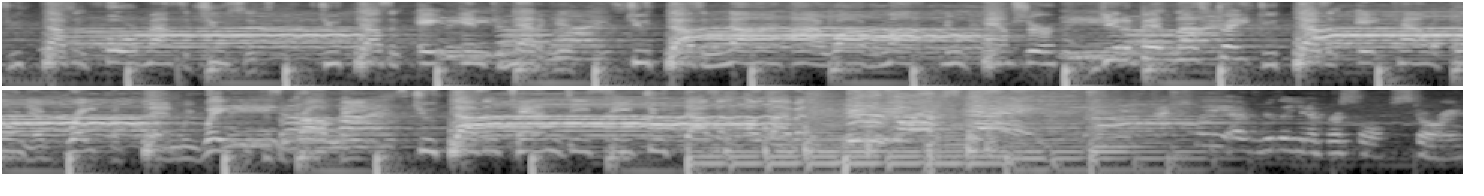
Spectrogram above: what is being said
2004 Massachusetts, 2008 in Connecticut, 2009 Iowa, Vermont, New Hampshire. Get a bit less straight. 2008 California, great, but then we wait because of Prop 8. 2010 DC, 2011 New York State. actually a really universal story,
